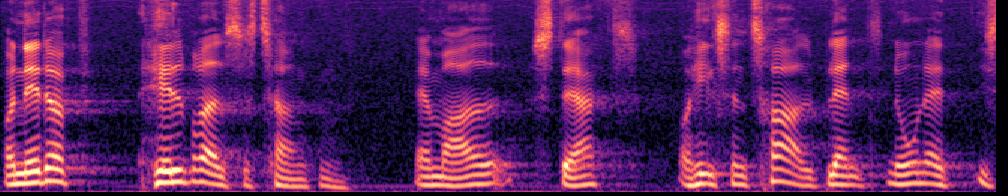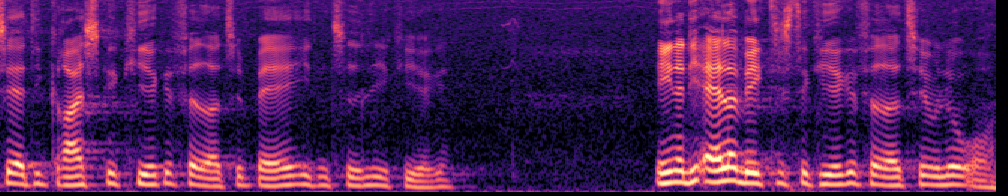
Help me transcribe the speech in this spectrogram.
Og netop helbredelsestanken er meget stærkt og helt central blandt nogle af især de græske kirkefædre tilbage i den tidlige kirke. En af de allervigtigste kirkefædre teologer,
